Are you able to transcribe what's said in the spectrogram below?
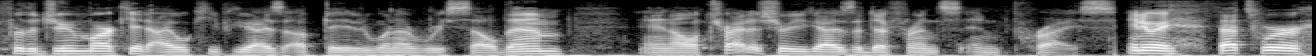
for the June market. I will keep you guys updated whenever we sell them and I'll try to show you guys the difference in price. Anyway, that's where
